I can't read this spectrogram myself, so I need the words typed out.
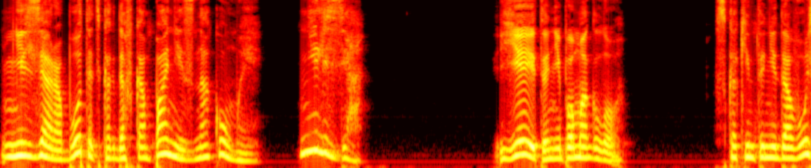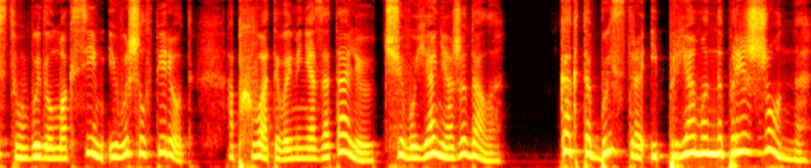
Нельзя работать, когда в компании знакомые. Нельзя. Ей это не помогло. С каким-то недовольством выдал Максим и вышел вперед, обхватывая меня за талию, чего я не ожидала. Как-то быстро и прямо напряженно.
